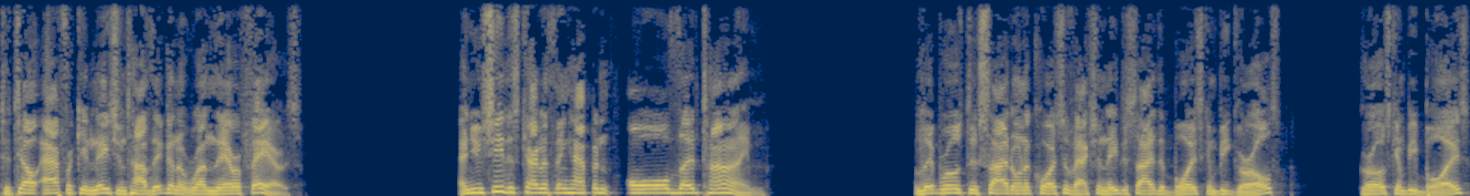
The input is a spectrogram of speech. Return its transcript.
to tell African nations how they're going to run their affairs. And you see this kind of thing happen all the time. Liberals decide on a course of action. They decide that boys can be girls, girls can be boys.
